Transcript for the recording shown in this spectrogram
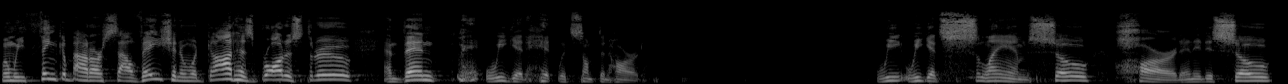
when we think about our salvation and what God has brought us through, and then we get hit with something hard. We, we get slammed so hard, and it is so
